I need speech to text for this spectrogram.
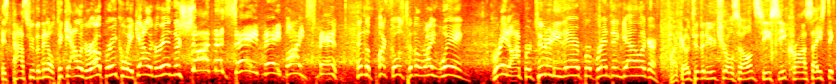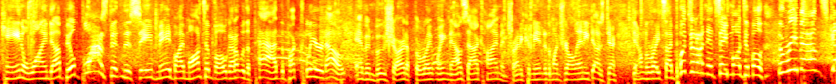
His pass through the middle to Gallagher, up breakaway, Gallagher in, the shot and the save made by Smith, and the puck goes to the right wing. Great opportunity there for Brendan Gallagher. Puck out to the neutral zone. Ceci cross ice to Kane. He'll wind up. He'll blast it in the save made by Montembeault. Got it with a pad. The puck cleared out. Evan Bouchard up the right wing now. Zach Hyman trying to come into the Montreal and he does. Down, down the right side. Puts it on net. Save Montembeault. The rebound scores!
